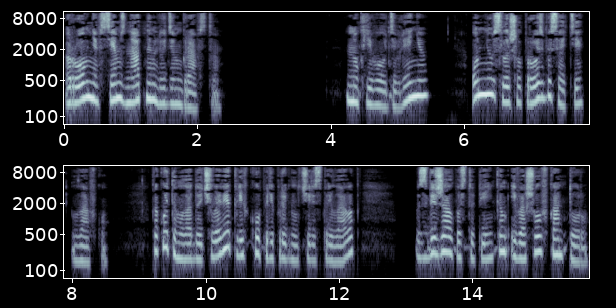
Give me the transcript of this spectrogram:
ровня всем знатным людям графства. Но, к его удивлению, он не услышал просьбы сойти в лавку. Какой-то молодой человек легко перепрыгнул через прилавок, взбежал по ступенькам и вошел в контору,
